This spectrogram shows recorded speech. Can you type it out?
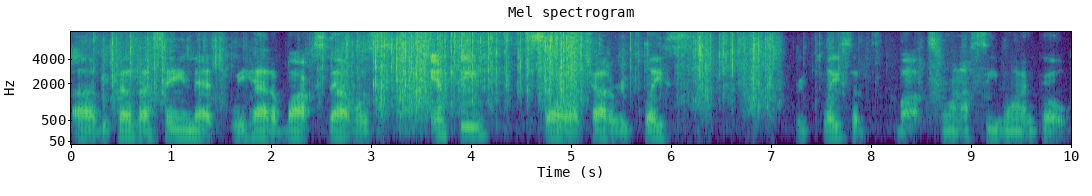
uh, because I seen that we had a box that was empty. So I try to replace replace a box when I see one go.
